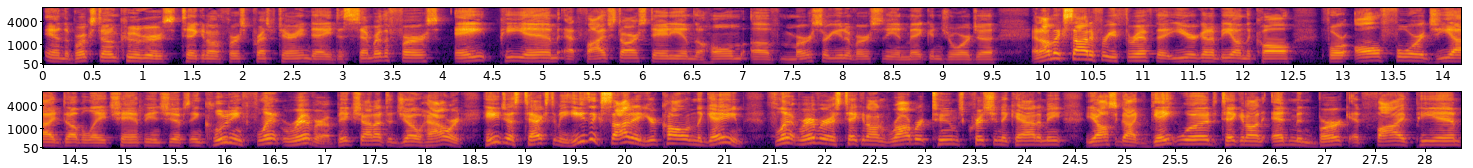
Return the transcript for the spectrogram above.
And the Brookstone Cougars taking on First Presbyterian Day, December the 1st, 8 p.m. at Five Star Stadium, the home of Mercer University in Macon, Georgia. And I'm excited for you, Thrift, that you're going to be on the call for all four GIAA championships, including Flint River. A big shout out to Joe Howard. He just texted me. He's excited you're calling the game. Flint River is taking on Robert Toombs Christian Academy. You also got Gatewood taking on Edmund Burke at 5 p.m.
